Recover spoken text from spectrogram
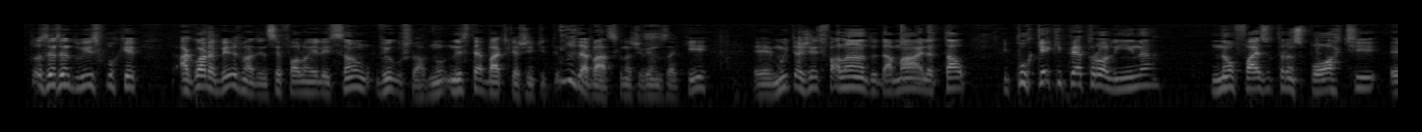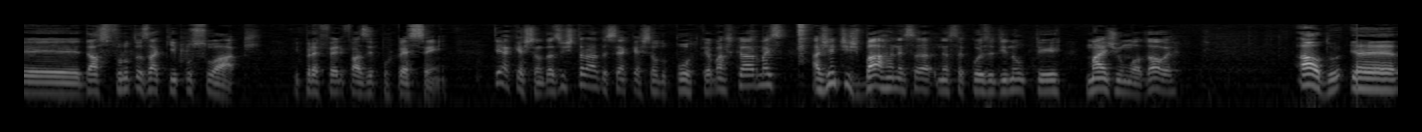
Estou dizendo isso porque agora mesmo, Adriano, você falou em eleição, viu, Gustavo? Nesse debate que a gente teve, nos debates que nós tivemos aqui, é, muita gente falando da malha e tal. E por que que Petrolina não faz o transporte é, das frutas aqui para o Suape e prefere fazer por 100? Tem a questão das estradas, tem a questão do porto que é mais caro, mas a gente esbarra nessa, nessa coisa de não ter mais de um modal, é? Aldo, é,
